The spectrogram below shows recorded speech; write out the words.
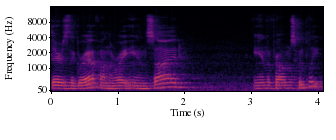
There's the graph on the right hand side, and the problem's complete.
